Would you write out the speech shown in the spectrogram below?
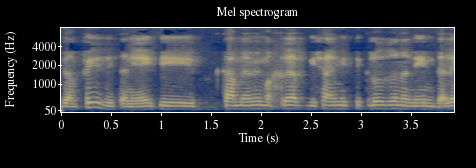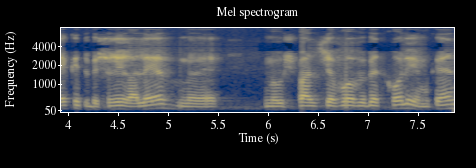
גם פיזית, אני הייתי כמה ימים אחרי הפגישה עם איציק לוזון, אני עם דלקת בשריר הלב, מאושפז שבוע בבית חולים, כן?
